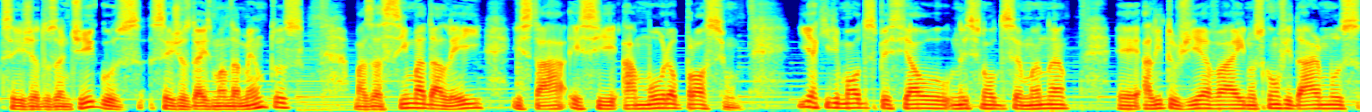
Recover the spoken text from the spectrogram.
seja dos antigos, seja os dez mandamentos, mas acima da lei está esse amor ao próximo. E aqui, de modo especial, nesse final de semana, é, a liturgia vai nos convidarmos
